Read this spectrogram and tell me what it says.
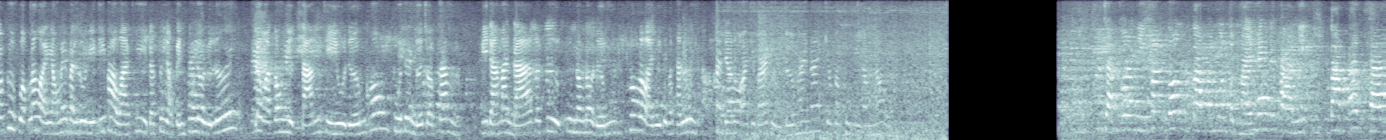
ก็คือพวกเราอะยังไม่บรรลุนิติภาวะที่ก็คือยังเป็นผู้เยาว์อยู่เลยเราก็ต้องหยุดตามที่อยู่เดิมของผู้แทนโดยชอบธรรมบิดามารดาก็คือภูมิลำเนาเดิมของเราอายุที่พัทลุงเดี๋ยวเราอธิบายเพิ่มเติมให้นะเกี่ยวกับภูมิลำเนาจากกรณีข้างต้นตามประมวลกฎหมายแพ่งและพาณิชย์ตามมาตรา 44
